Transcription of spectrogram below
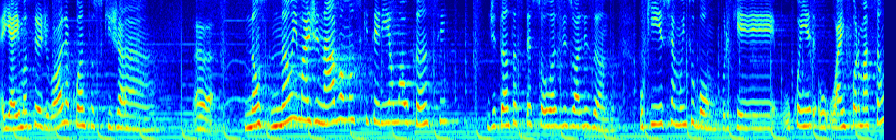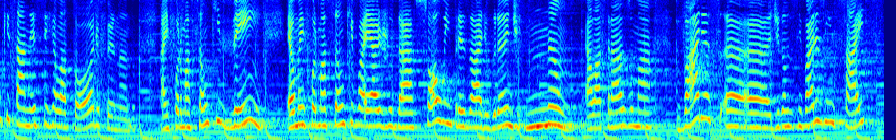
e aí mostrei, eu digo, olha quantos que já uh, não, não imaginávamos que teria um alcance de tantas pessoas visualizando. O que isso é muito bom, porque o, a informação que está nesse relatório, Fernando, a informação que vem é uma informação que vai ajudar só o empresário grande? Não, ela traz uma várias, uh, digamos assim, vários insights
